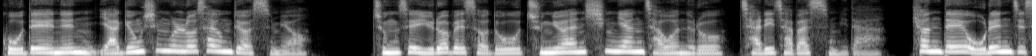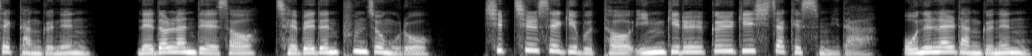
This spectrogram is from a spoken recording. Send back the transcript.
고대에는 약용식물로 사용되었으며 중세 유럽에서도 중요한 식량 자원으로 자리 잡았습니다. 현대의 오렌지색 당근은 네덜란드에서 재배된 품종으로 17세기부터 인기를 끌기 시작했습니다. 오늘날 당근은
